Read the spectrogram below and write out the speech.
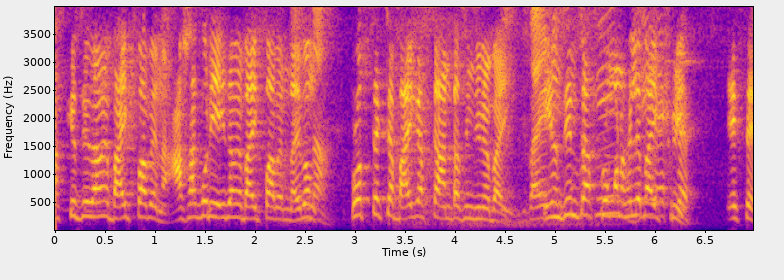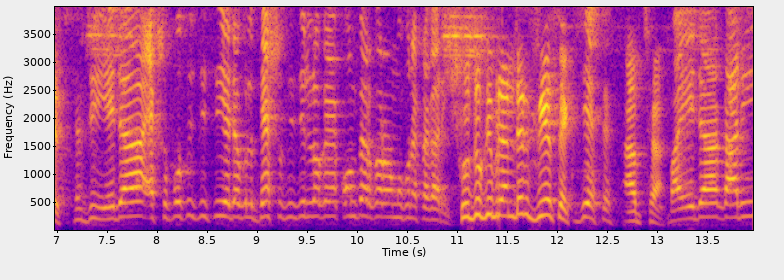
আজকে যে দামে বাইক পাবেন আশা করি এই দামে বাইক পাবেন না এবং প্রত্যেকটা বাইক আজকে আন্টাস ইঞ্জিনের বাইক ইঞ্জিন টাচ প্রমাণ হলে বাইক ফ্রি এক্সেস জি এটা একশো পঁচিশ সিসি এটা বলে দেড়শো সিসির লগে কম্পেয়ার করার মতন একটা গাড়ি। সুজুকি ব্র্যান্ডের জিএসএক্স জিএসএক্স আচ্ছা। ভাই এটা গাড়ি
